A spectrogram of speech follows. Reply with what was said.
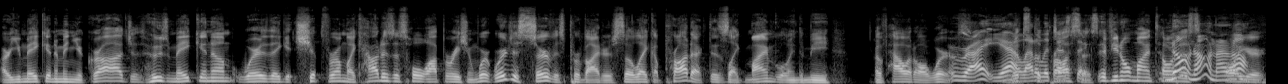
Are you making them in your garage? Who's making them? Where do they get shipped from? Like, how does this whole operation work? We're just service providers. So, like, a product is like mind blowing to me of how it all works. Right, yeah, a What's lot of the logistics. process? If you don't mind telling No, us no, not all, all. your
